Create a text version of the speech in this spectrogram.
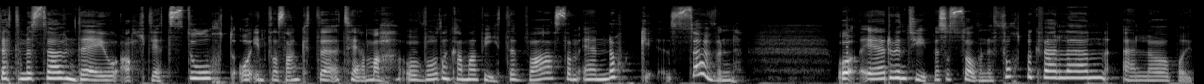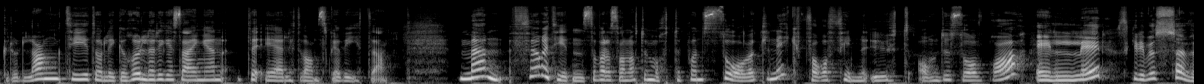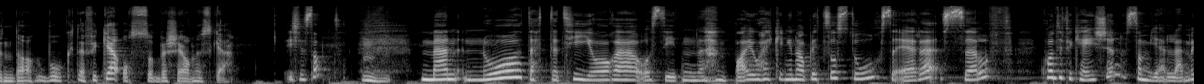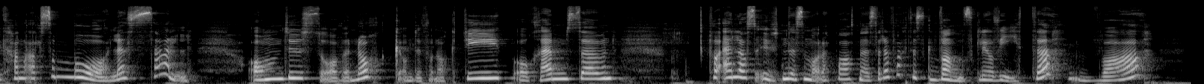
Dette med søvn det er jo alltid et stort og interessant tema. Og hvordan kan man vite hva som er nok søvn? Og er du en type som sovner fort på kvelden, eller bruker du lang tid og ligger og ruller deg i sengen? Det er litt vanskelig å vite. Men før i tiden så var det sånn at du måtte på en soveklinikk for å finne ut om du sov bra. Eller skrive søvndagbok. Det fikk jeg også beskjed om, husker jeg. Ikke sant? Mm. Men nå, dette tiåret, og siden biohackingen har blitt så stor, så er det self-quantification som gjelder. Vi kan altså måle selv om du sover nok, om du får nok dyp og rem-søvn. For ellers, uten disse måleapparatene, så er det faktisk vanskelig å vite hva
